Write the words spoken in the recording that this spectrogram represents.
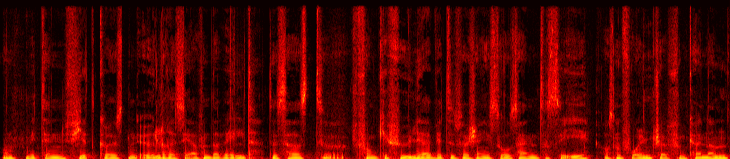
und mit den viertgrößten Ölreserven der Welt. Das heißt, vom Gefühl her wird es wahrscheinlich so sein, dass sie eh aus dem Vollen schöpfen können.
